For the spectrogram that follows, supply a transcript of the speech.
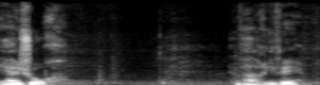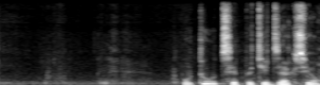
Et un jour, elle va arriver où toutes ces petites actions,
